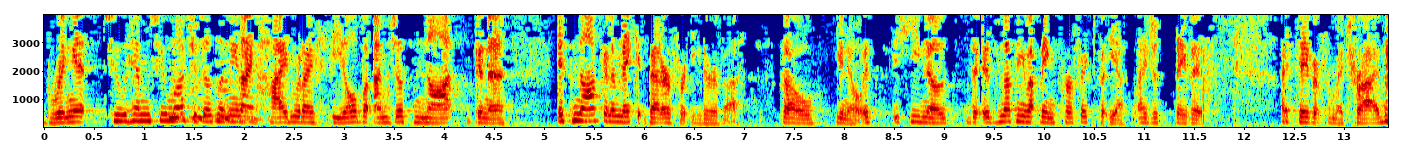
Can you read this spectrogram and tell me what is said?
bring it to him too much. It doesn't mean I hide what I feel, but I'm just not gonna it's not going to make it better for either of us. So, you know, it's, he knows, it's nothing about being perfect, but yes, I just save it, I save it for my tribe.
